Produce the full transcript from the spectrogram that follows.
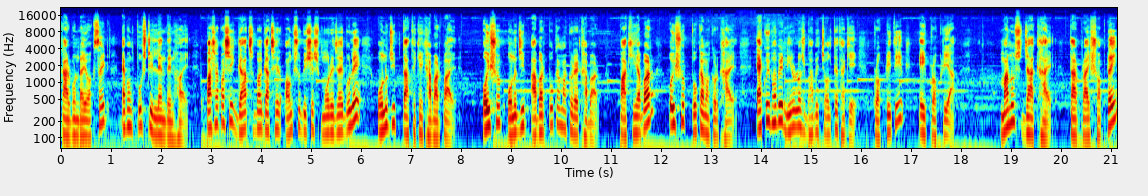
কার্বন ডাই অক্সাইড এবং পুষ্টির লেনদেন হয়। পাশাপাশি গাছ বা গাছের অংশ বিশেষ মরে যায় বলে অণুজীব তা থেকে খাবার পায়। ওইসব অণুজীব আবার পোকামাকড়ের খাবার। পাখি আবার ওইসব পোকামাকড় খায়। একইভাবে নিরলসভাবে চলতে থাকে প্রকৃতির এই প্রক্রিয়া। মানুষ যা খায়, তার প্রায় সবটাই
